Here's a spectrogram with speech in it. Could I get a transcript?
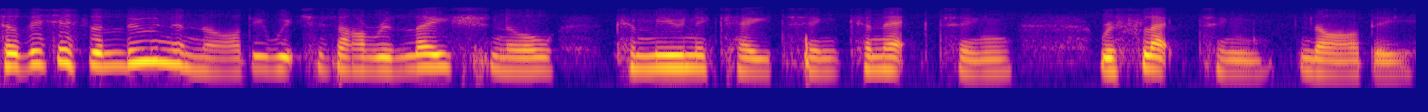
so this is the lunar nadi, which is our relational, communicating, connecting, reflecting nadi,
